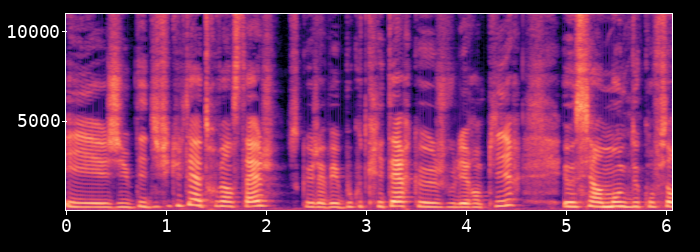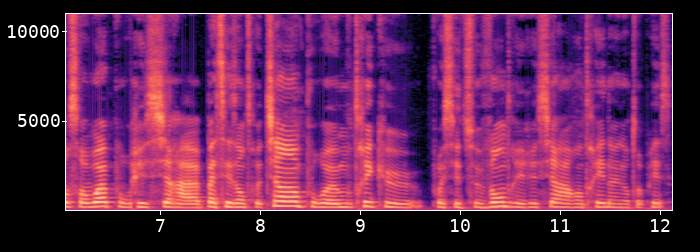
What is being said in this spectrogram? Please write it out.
Et j'ai eu des difficultés à trouver un stage, parce que j'avais beaucoup de critères que je voulais remplir, et aussi un manque de confiance en moi pour réussir à passer les entretiens, pour euh, montrer que, pour essayer de se vendre et réussir à rentrer dans une entreprise.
